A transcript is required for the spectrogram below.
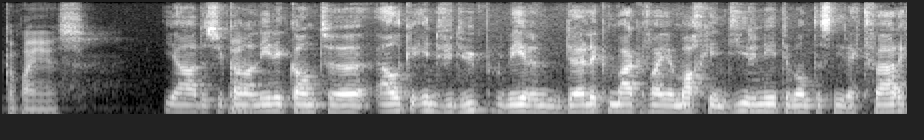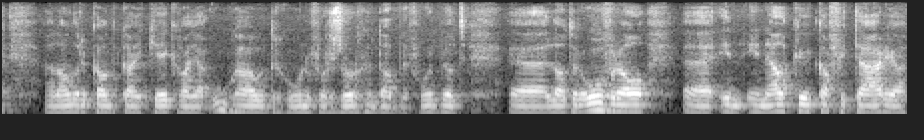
campagnes. Ja, dus je kan aan de ene kant uh, elke individu proberen duidelijk te maken van je mag geen dieren eten, want het is niet rechtvaardig. Aan de andere kant kan je kijken van ja, hoe gaan we er gewoon voor zorgen dat bijvoorbeeld, uh, laat er overal uh, in, in elke cafetaria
